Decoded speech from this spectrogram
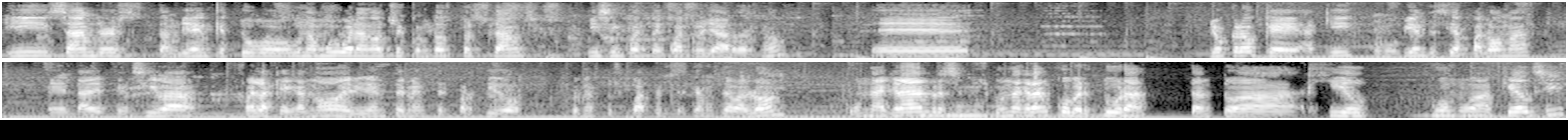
Y Sanders también que tuvo una muy buena noche con dos touchdowns y 54 yardas. ¿no? Eh, yo creo que aquí, como bien decía Paloma, eh, la defensiva fue la que ganó evidentemente el partido con estos cuatro intercambios de balón, una gran con una gran cobertura tanto a Hill como a Kelsey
